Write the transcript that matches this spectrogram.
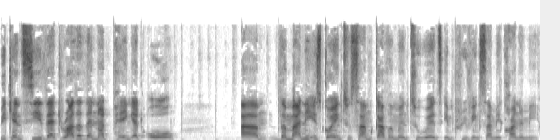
we can see that rather than not paying at all, um, the money is going to some government towards improving some economy.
